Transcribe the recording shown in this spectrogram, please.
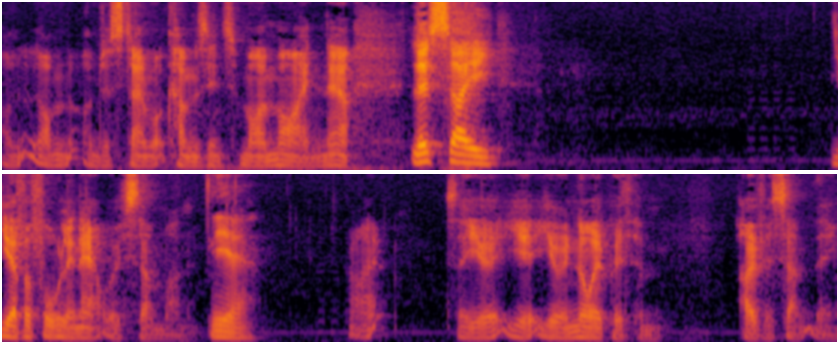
I'm, I'm, I'm just saying what comes into my mind now. Let's say you have a falling out with someone, Yeah. right? So you're you're you're annoyed with them over something.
